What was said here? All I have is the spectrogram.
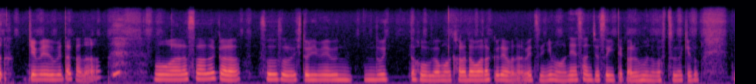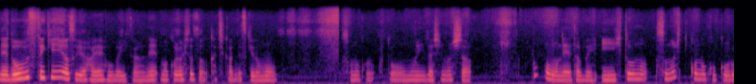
イケメン埋めたかな？もうアラサーだからそろそろ1人目産んどいた方がまあ体は楽だよな。別に今はね30過ぎてから産むのが普通だけど。ね動物的にはそりゃ早い方がいいからね。まあこれは一つの価値観ですけども。その子のことを思い出しました。の子もね多分いい人のその子の心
